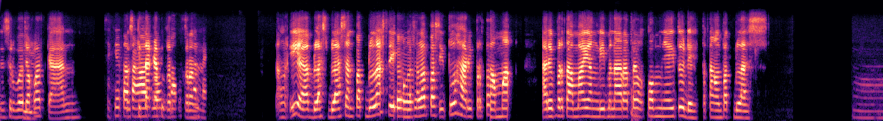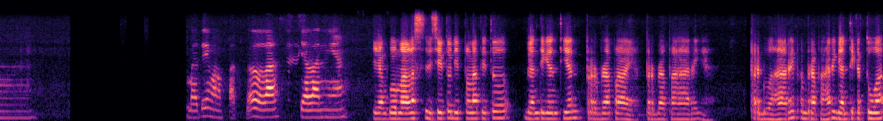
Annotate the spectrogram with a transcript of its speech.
Disuruh bawa Iya. coklat kan. Sekitar Terus tanggal kita kayak 12 tuker-tukeran. ya? Iya, belas-belasan 14 deh kalau nggak salah pas itu hari pertama. Hari pertama yang di Menara Telkomnya itu deh, tanggal 14. Hmm. Berarti emang 14 jalannya. Yang gue males di situ di pelat itu ganti-gantian per berapa ya? Per berapa hari ya? Per dua hari, per berapa hari ganti ketua.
